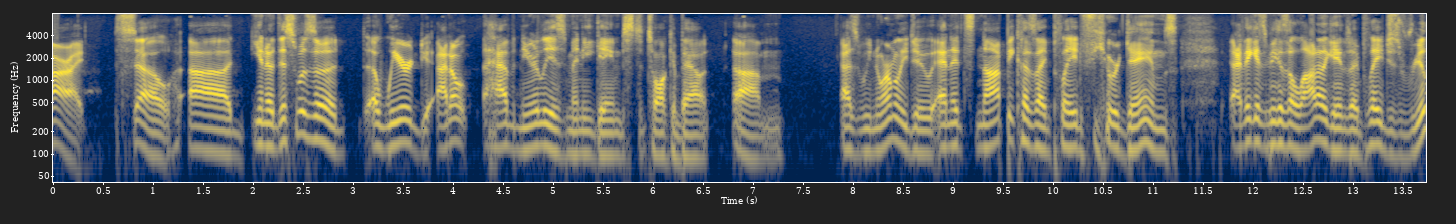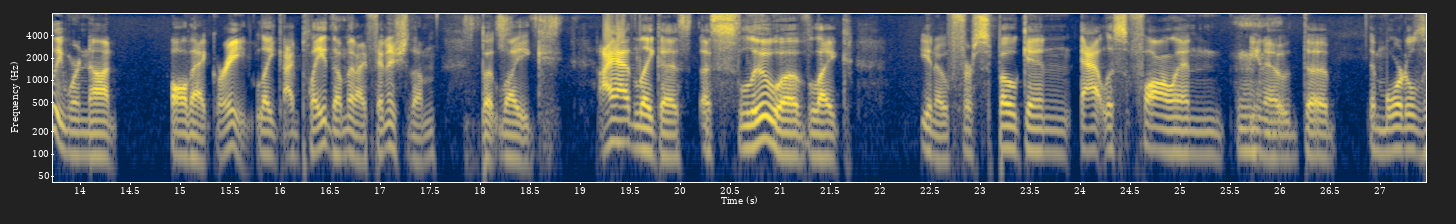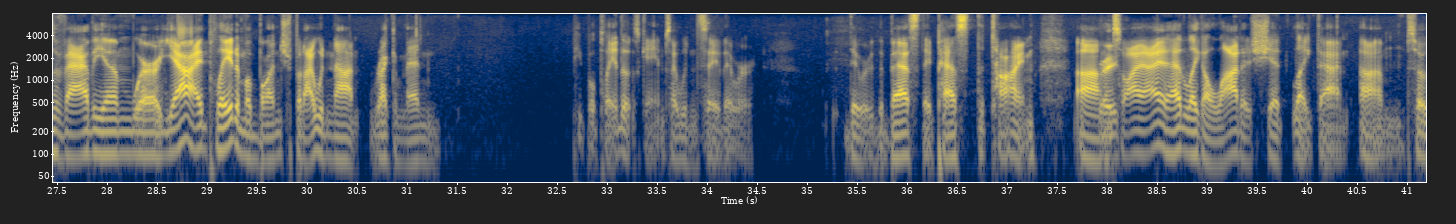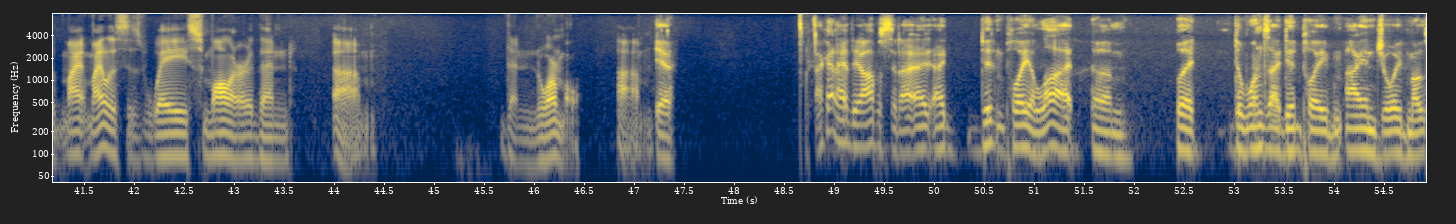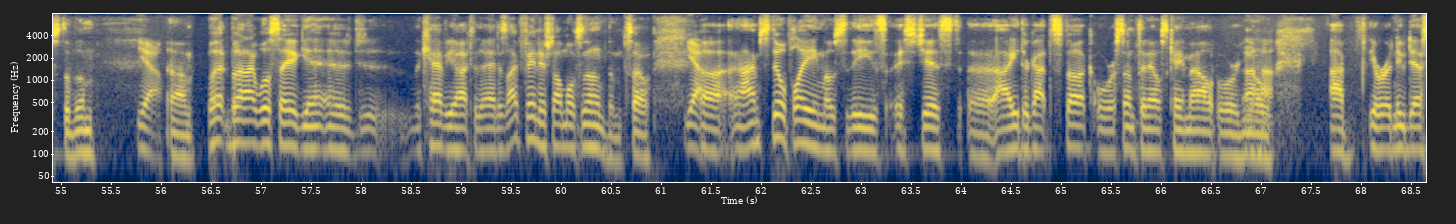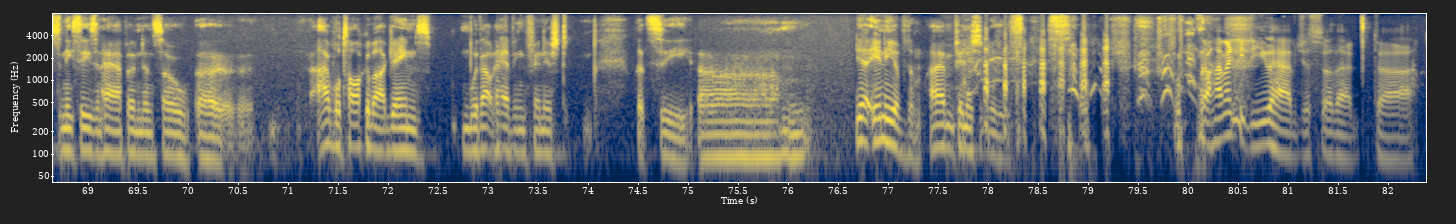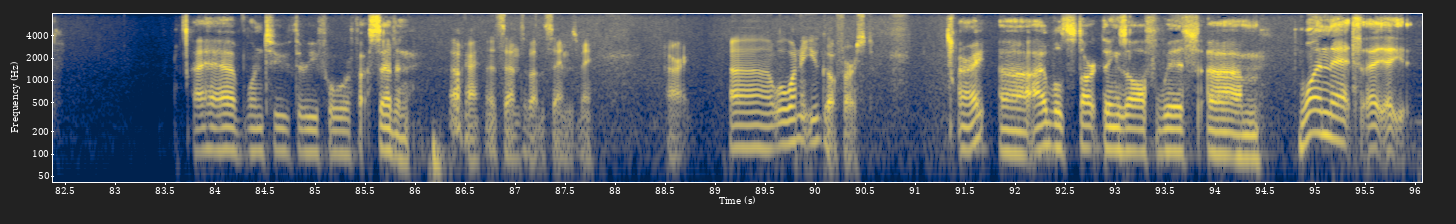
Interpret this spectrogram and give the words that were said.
All right. So, uh, you know, this was a, a weird. I don't have nearly as many games to talk about um, as we normally do, and it's not because I played fewer games. I think it's because a lot of the games I played just really were not all that great. Like I played them and I finished them, but like I had like a a slew of like you know Forspoken, Atlas Fallen, you Mhm. know the Immortals of Aveum, where yeah I played them a bunch, but I would not recommend people play those games. I wouldn't say they were they were the best. They passed the time. Um, Right. So I, I had like a lot of shit like that. Um, so my my list is way smaller than um, than normal. Um, Yeah. I kind of had the opposite. I, I didn't play a lot, um, but the ones I did play, I enjoyed most of them. Yeah. Um, but but I will say again, uh, the caveat to that is I finished almost none of them. So Yeah. uh, I'm still playing most of these. It's just uh, I either got stuck or something else came out, or you know, Uh-huh. I or a new Destiny season happened, and so uh, I will talk about games without having finished. Let's see. Um, yeah, any of them. I haven't finished any of these. So, so how many do you have? Just so that. Uh, I have one, two, three, four, five, seven. okay, that sounds about the same as me. All right. Uh, well, why don't you go first? All right. Uh, I will start things off with um, one that uh,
